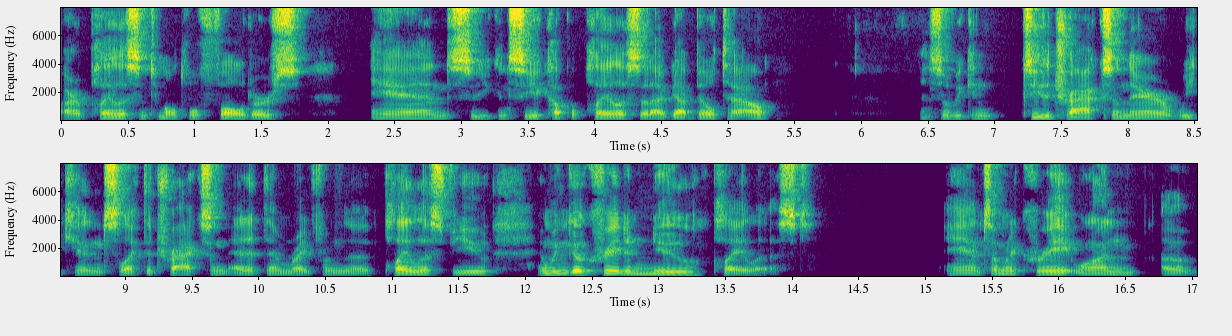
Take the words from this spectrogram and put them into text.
our playlists into multiple folders. And so you can see a couple playlists that I've got built out. And so we can see the tracks in there. We can select the tracks and edit them right from the playlist view. And we can go create a new playlist. And so I'm going to create one, of,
